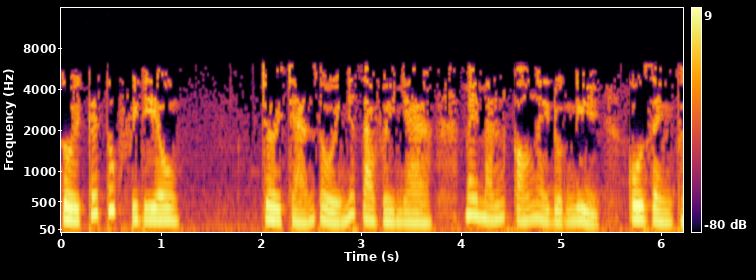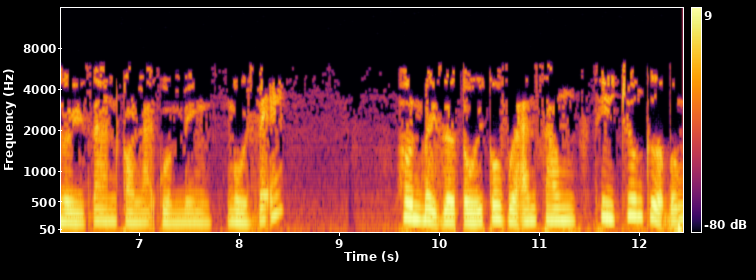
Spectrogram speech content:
rồi kết thúc video. Chơi chán rồi nhất giao về nhà, may mắn có ngày được nghỉ, cô dành thời gian còn lại của mình, ngồi vẽ. Hơn 7 giờ tối cô vừa ăn xong, thì chuông cửa bỗng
